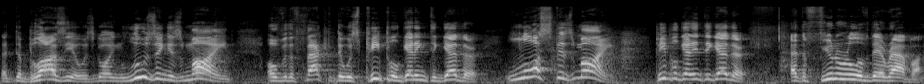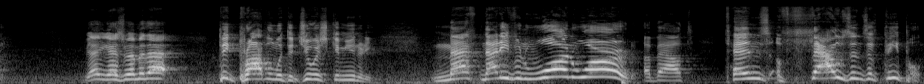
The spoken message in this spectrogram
that de Blasio is going losing his mind over the fact that there was people getting together, lost his mind. People getting together at the funeral of their rabbi. Yeah, you guys remember that? Big problem with the Jewish community. Math, not even one word about tens of thousands of people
